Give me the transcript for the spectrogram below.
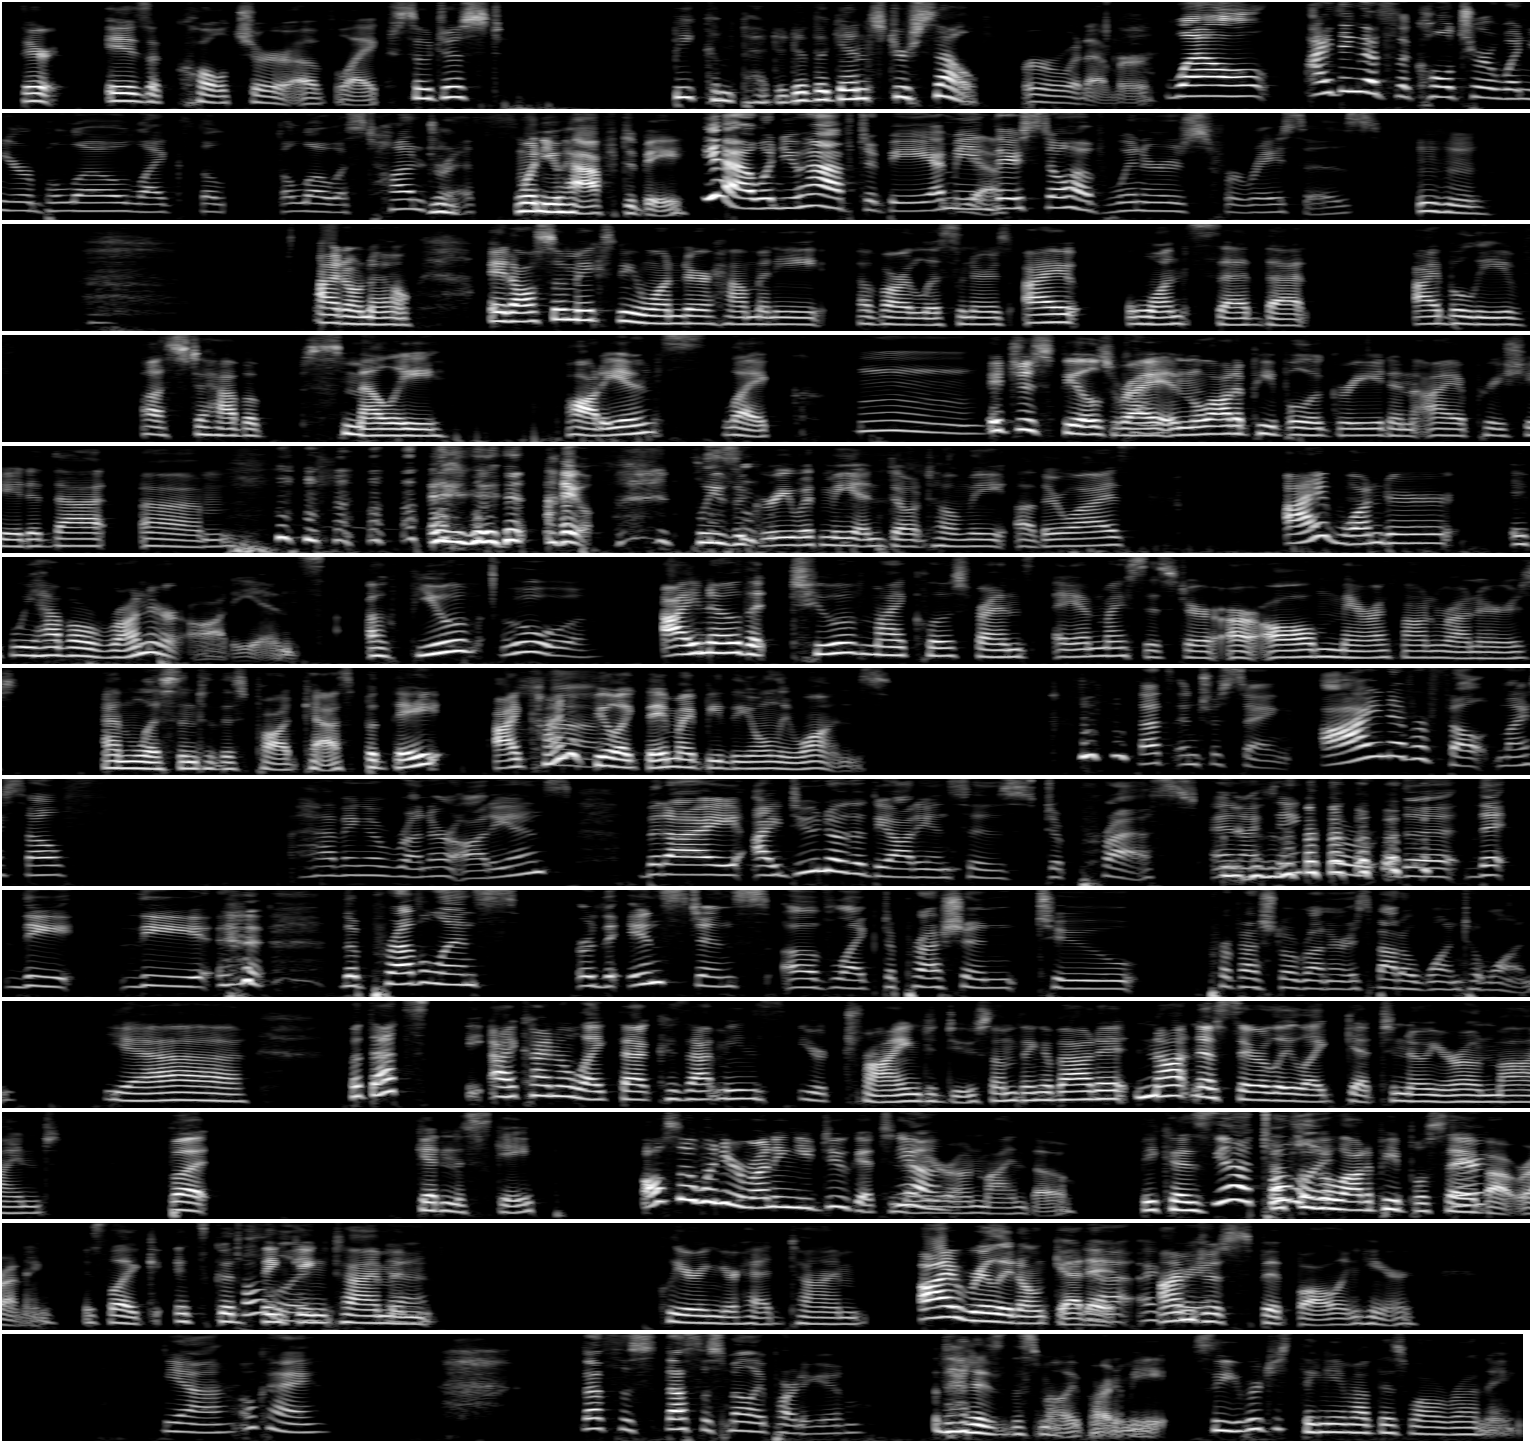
there is a culture of like, so just be competitive against yourself or whatever Well, I think that's the culture when you're below like the the lowest hundredth. when you have to be. Yeah, when you have to be. I mean, Yeah. they still have winners for races. Mm-hmm. I don't know. It also makes me wonder how many of our listeners. I once said that I believe us to have a smelly audience. Like Hmm. it just feels right, and a lot of people agreed, and I appreciated that. Um, I please agree with me and don't tell me otherwise. I wonder if we have a runner audience. A few of Ooh. I know that two of my close friends and my sister are all marathon runners and listen to this podcast, but they, I kind of feel like they might be the only ones. That's interesting. I never felt myself having a runner audience, but I I do know that the audience is depressed, and I think the the the the the, the prevalence or the instance of like depression to professional runner is about a one to one. Yeah. But that's, I kind of like that because that means you're trying to do something about it. Not necessarily like get to know your own mind, but get an escape. Also, when you're running, you do get to know Yeah. your own mind, though. Because Yeah, that's what a lot of people say about running. It's like it's good Totally. thinking time Yeah. and clearing your head time. I really don't get Yeah, it. I'm just spitballing here. Yeah. Okay. That's the that's the smelly part of you. That is the smelly part of me. So you were just thinking about this while running.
